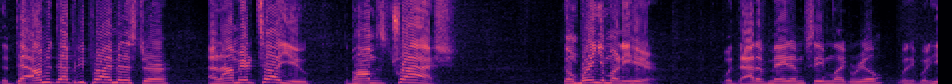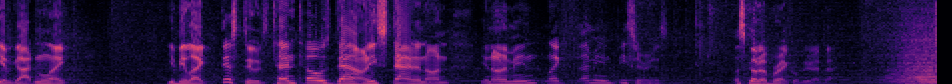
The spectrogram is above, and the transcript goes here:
The de- I'm the deputy prime minister, and I'm here to tell you the Bahamas is trash. Don't bring your money here. Would that have made him seem like real? Would he, would he have gotten like, you'd be like, this dude's 10 toes down. He's standing on, you know what I mean? Like, I mean, be serious. Let's go to a break. We'll be right back.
